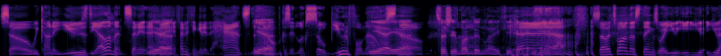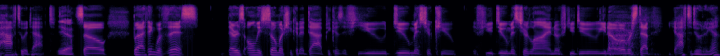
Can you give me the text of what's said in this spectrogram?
so we kind of used the elements, and it, Yeah. if, if anything, it enhanced the Yeah. film because it looks so beautiful now. Yeah, with yeah. Especially Uh, London, like Yeah, yeah, yeah, yeah. Yeah. so it's one of those things where you you you have to adapt. yeah. So, but I think with this, there's only so much you can adapt because if you do miss your cue, if you do miss your line, or if you do, you know, overstep, you have to do it again.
